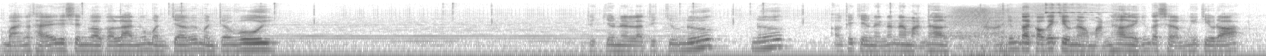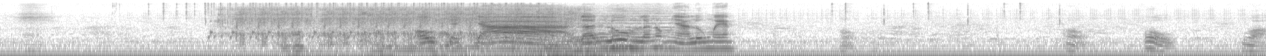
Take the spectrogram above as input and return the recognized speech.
các bạn có thể xin vào clan của mình chơi với mình cho vui. Thì chiêu này là thì chiêu nước nước. Ở cái chiêu này nó mạnh hơn. Đó, chúng ta coi cái chiêu nào mạnh hơn thì chúng ta sử dụng cái chiêu đó. Ô cha cha lên luôn lên nóc nhà luôn men. Ô Oh. Oh. wow.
